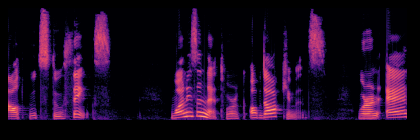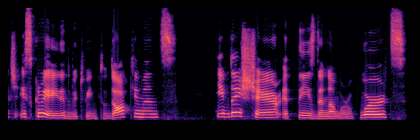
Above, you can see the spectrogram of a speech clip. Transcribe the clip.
outputs two things. One is a network of documents, where an edge is created between two documents if they share at least the number of words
